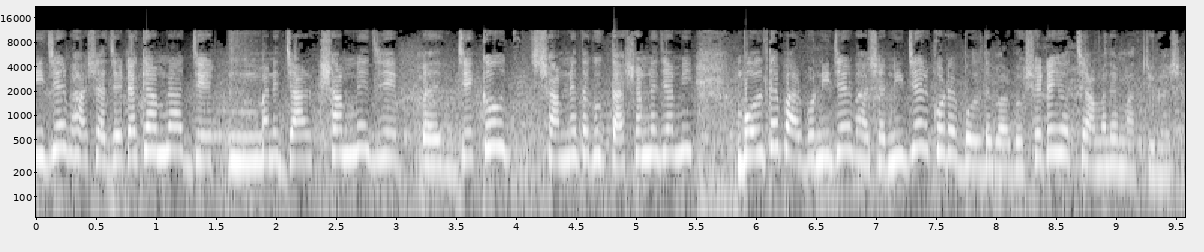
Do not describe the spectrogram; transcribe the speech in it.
নিজের ভাষা যেটাকে আমরা যে মানে যার সামনে যে যে কেউ সামনে থাকুক, তার সামনে যে আমি বলতে পারব নিজের ভাষা, নিজের করে বলতে পারব, সেটাই হচ্ছে আমাদের মাতৃভাষা।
